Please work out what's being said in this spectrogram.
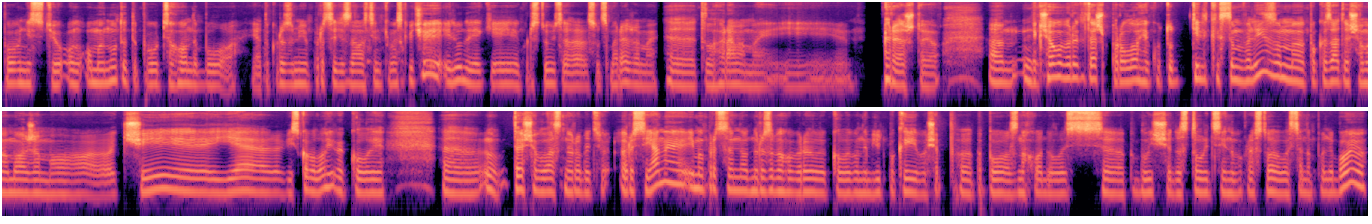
Повністю оминути, типу, цього не було. Я так розумію, про це дізналися тільки москвичі і люди, які користуються соцмережами, телеграмами і Рештою, ем, якщо говорити теж про логіку, тут тільки символізм е, показати, що ми можемо, чи є військова логіка, коли е, ну, те, що власне роблять росіяни, і ми про це неодноразово говорили, коли вони б'ють по Києву, щоб е, ППО знаходилось поближче до столиці і не використовувалося на полі бою,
